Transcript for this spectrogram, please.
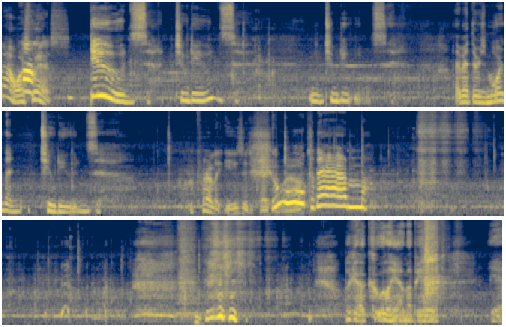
Oh, what's ah, this? Dudes, two dudes, two dudes. I bet there's more than two dudes. Fairly easy to take them Shoot out. them. Look how cool I am up here. Yeah.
